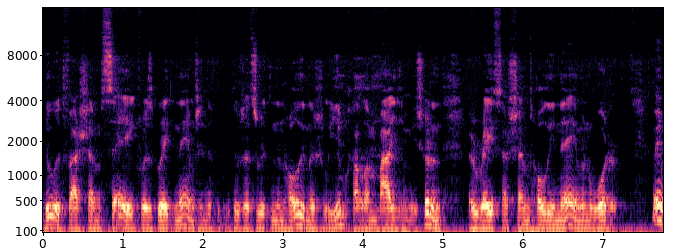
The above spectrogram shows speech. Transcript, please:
do it for Hashem's sake, for His great name. That's written in holiness. You shouldn't erase Hashem's holy name in water. You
